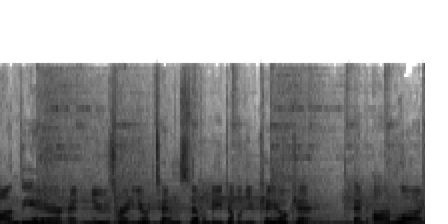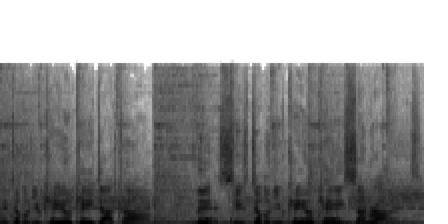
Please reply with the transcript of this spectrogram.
On the air at News Radio 1070 WKOK and online at WKOK.com. This is WKOK Sunrise.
